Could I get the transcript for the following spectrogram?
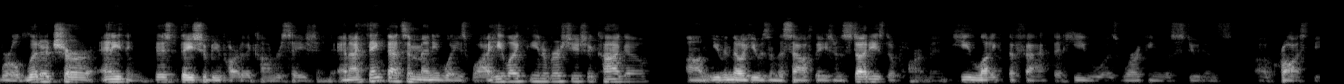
world literature, anything, this, they should be part of the conversation. And I think that's in many ways why he liked the University of Chicago. Um, even though he was in the South Asian Studies department, he liked the fact that he was working with students across the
